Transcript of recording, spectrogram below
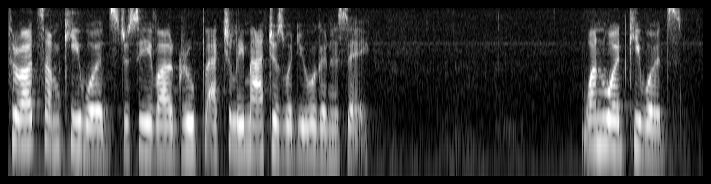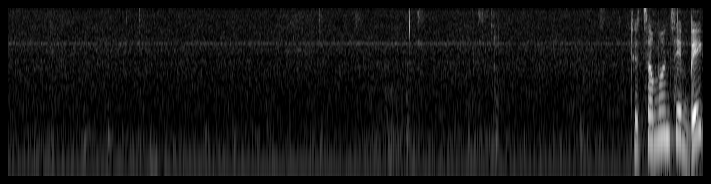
throw out some keywords to see if our group actually matches what you were going to say. One word keywords. Did someone say big?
